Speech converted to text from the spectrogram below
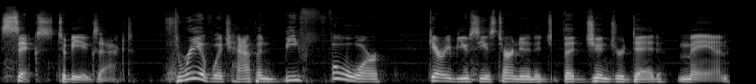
Six, to be exact. Three of which happened before Gary Busey is turned into the Ginger Dead Man.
